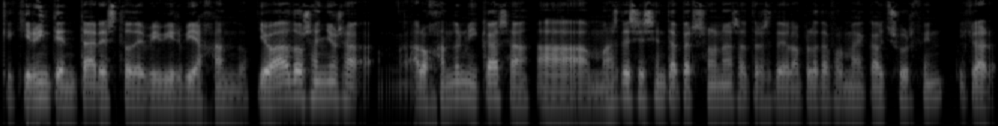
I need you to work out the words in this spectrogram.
que, quiero intentar esto de vivir viajando. Llevaba dos años alojando en mi casa a más de 60 personas a través de la plataforma de Couchsurfing y claro,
